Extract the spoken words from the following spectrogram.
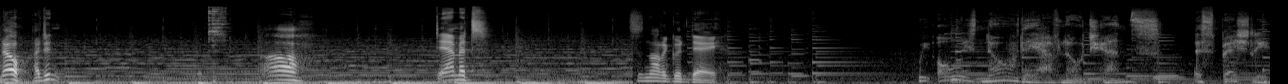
no, I didn't... Ah. Damn it. This is not a good day. We always know they have no chance, especially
